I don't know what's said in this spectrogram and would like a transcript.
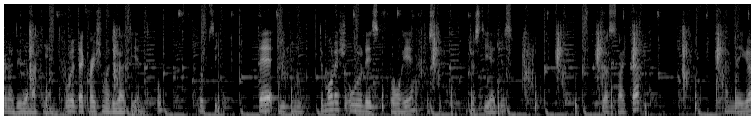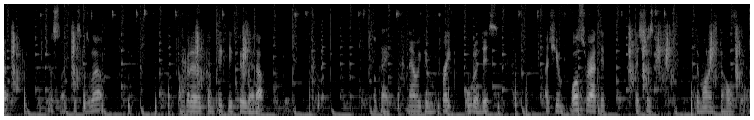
To do them at the end. All the decoration we'll do at the end. Oh, whoopsie. There, you can demolish all of this floor here, just the, just the edges, just like that. And there you go, just like this as well. I'm to completely fill that up. Okay, now we can break all of this. Actually, whilst we're at it, let's just demolish the whole floor.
